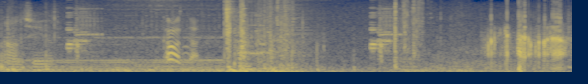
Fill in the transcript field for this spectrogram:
I don't see them. Contact. Want to get that loadout?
